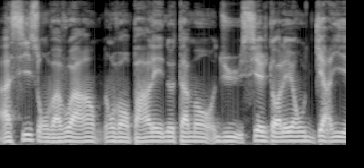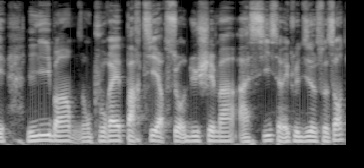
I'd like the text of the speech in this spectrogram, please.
à 6, on va voir, hein. on va en parler notamment du siège d'Orléans ou de guerrier libre. On pourrait partir sur du schéma à 6 avec le 1960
